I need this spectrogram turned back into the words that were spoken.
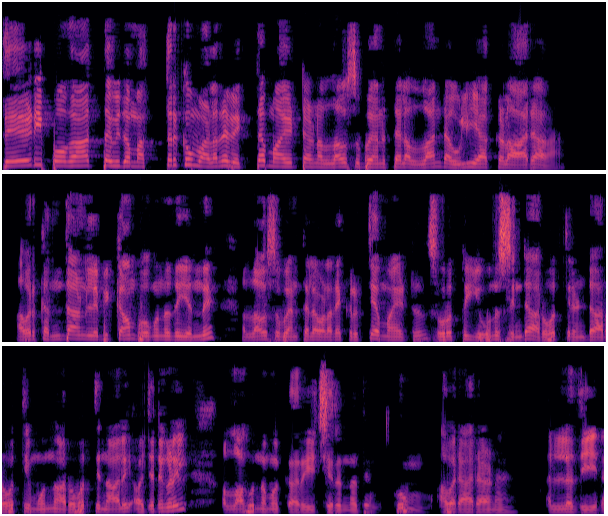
തേടി പോകാത്ത വിധം അത്രക്കും വളരെ വ്യക്തമായിട്ടാണ് അള്ളാഹു സുബാനത്താൽ അള്ളാന്റെ ഔലിയാക്കൾ ആരാ അവർക്ക് എന്താണ് ലഭിക്കാൻ പോകുന്നത് എന്ന് അള്ളാഹു സുബാനത്തല വളരെ കൃത്യമായിട്ട് സൂറത്ത് യൂനുസിന്റെ അറുപത്തിരണ്ട് അറുപത്തി മൂന്ന് അറുപത്തിനാല് വചനങ്ങളിൽ അള്ളാഹു നമുക്ക് അറിയിച്ചിരുന്നത്. കും അവരാരാണ്? അല്ലദീന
